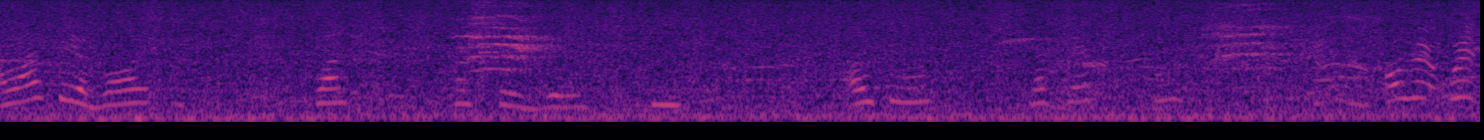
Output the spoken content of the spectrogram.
I want to see a boy. What? That's so good. Okay. What's this? Oh, wait, wait.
